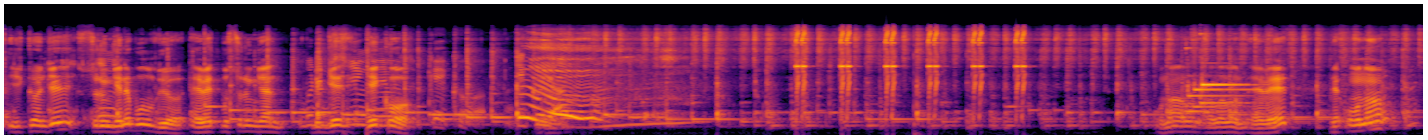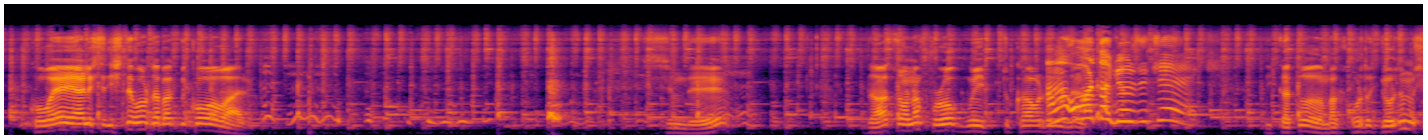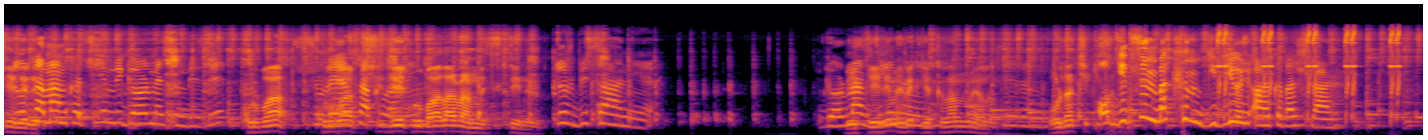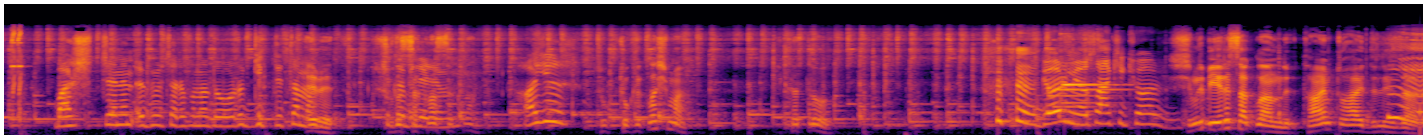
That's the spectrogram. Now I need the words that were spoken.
İlk önce sürüngeni bul diyor. Evet bu sürüngen bir Burada ge- bir sürü gecko. Gecko. Gecko yazdım. Onu al- alalım. Evet. Ve onu kovaya yerleştir. İşte orada bak bir kova var. Şimdi daha sonra frog meat to cover Ama lizard. orada gözecek. Dikkatli olalım. Bak orada gördün mü şeyleri? Dur tamam kaçayım bir görmesin bizi. Kurbağa, Şuraya kurbağa pişireceği saklanayım. kurbağalar var Mississippi'nin. Dur bir saniye. Görmez Bekleyelim değil mi? evet yakalanmayalım. Bekleyelim. Oradan çekil. O gitsin bakın gidiyor arkadaşlar. Bahçenin öbür tarafına doğru gitti tamam. Evet. Şurada saklan Çıkabilirim. saklan. Hayır. Çok, çok yaklaşma. Dikkatli ol. Görmüyor sanki kör. Şimdi bir yere saklandı. Time to hide the lizard.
